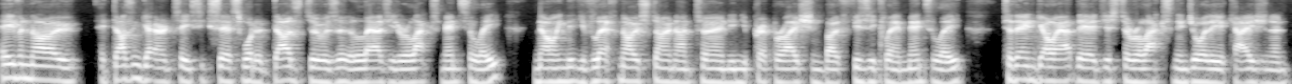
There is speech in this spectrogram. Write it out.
even though it doesn't guarantee success, what it does do is it allows you to relax mentally, knowing that you've left no stone unturned in your preparation, both physically and mentally, to then go out there just to relax and enjoy the occasion. And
